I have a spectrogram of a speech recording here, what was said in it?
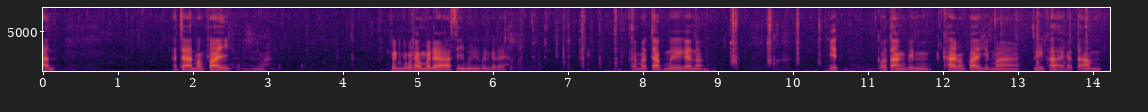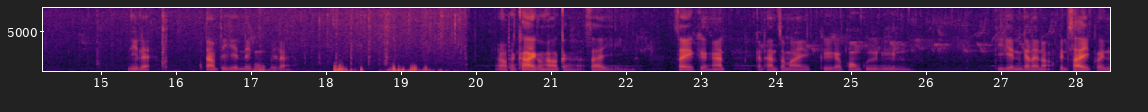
ารย์ อาจารย์บังไฟเห็นบ่เพิ่นก็บ่ธรรมดาสีมือเพิ่นก็ได้ กับมาจับมือกันเนาะเฮ็ดก็ตั้งเป็นค่ายบางไฟขึ้นมาซื้อขายก็ตาม นี่แหละ ตามที่เห็นในหูปแหละเอาทางค่ายของเขาก็ใส่ใส่เครื่องอัดกระทันสมัยคือกับของปืนอื่นๆที่เห็นกันเลยเนาะเป็นไส้เป็น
